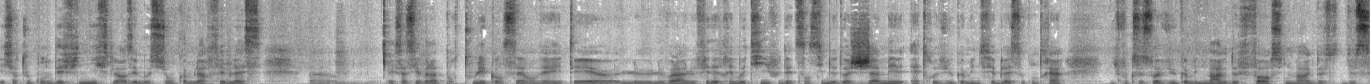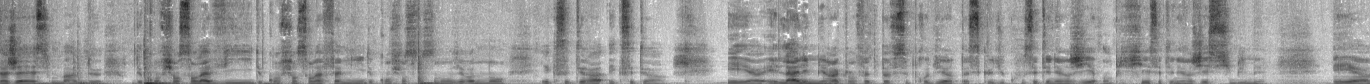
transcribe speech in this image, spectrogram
et surtout qu'on définisse leurs émotions comme leurs faiblesses. Euh, et ça, c'est valable pour tous les cancers en vérité. le, voilà, le fait d'être émotif ou d'être sensible ne doit jamais être vu comme une faiblesse. Au contraire, il faut que ce soit vu comme une marque de force, une marque de, sagesse, une marque de, de, confiance en la vie, de confiance en la famille, de confiance en son environnement, etc., etc. Euh, et, là, les miracles, en fait, peuvent se produire parce que du coup, cette énergie est amplifiée, cette énergie est sublimée. Et euh,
